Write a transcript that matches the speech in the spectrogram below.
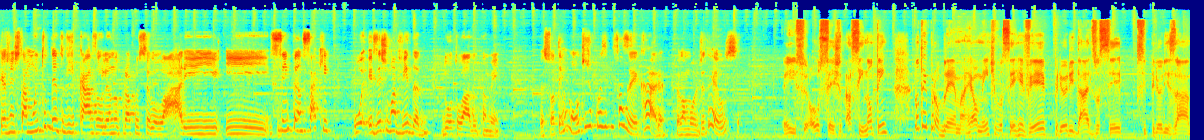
Porque a gente está muito dentro de casa olhando o próprio celular e, e sem pensar que existe uma vida do outro lado também. A pessoa tem um monte de coisa para fazer, cara. Pelo amor de Deus. É isso, ou seja, assim, não tem, não tem problema realmente você rever prioridades, você se priorizar.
